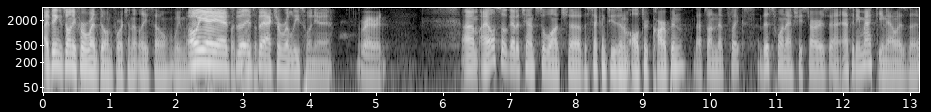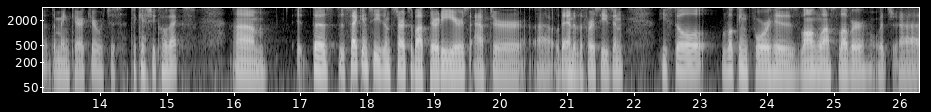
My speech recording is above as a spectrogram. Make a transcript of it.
I think it's only for rent though, unfortunately. So we. Might Oh yeah, yeah. It's split the it's up the actual release one. Yeah. yeah. Right, right. Um, I also got a chance to watch uh, the second season of Altered Carbon. That's on Netflix. This one actually stars uh, Anthony Mackie now as the, the main character, which is Takeshi Kovacs. Um, the the second season starts about 30 years after uh, the end of the first season. He's still looking for his long lost lover, which uh,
